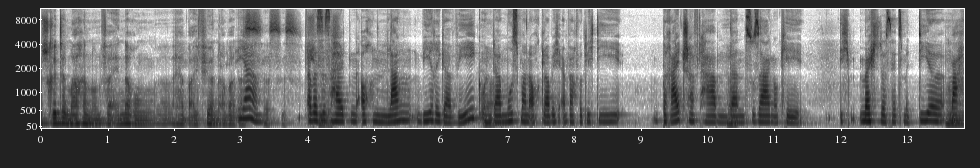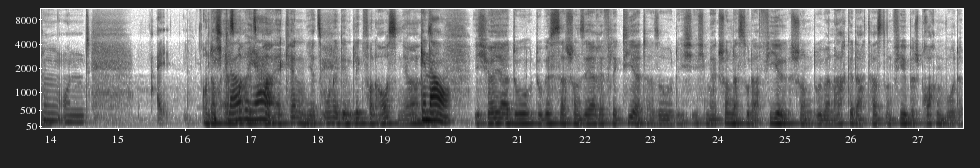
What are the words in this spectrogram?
Schritte machen und Veränderungen äh, herbeiführen, aber das, Ja. das ist Aber es ist schwierig. halt ein, auch ein langwieriger Weg und Ja. da muss man auch, glaube ich, einfach wirklich die Bereitschaft haben, dann zu sagen, okay, ich möchte das jetzt mit dir Mhm. machen und Und auch ich erstmal glaube, als ja. Paar erkennen, jetzt ohne den Blick von außen, ja. Genau. Also ich höre ja, du, du bist da schon sehr reflektiert. Also ich, ich merke schon, dass du da viel schon drüber nachgedacht hast und viel besprochen wurde.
